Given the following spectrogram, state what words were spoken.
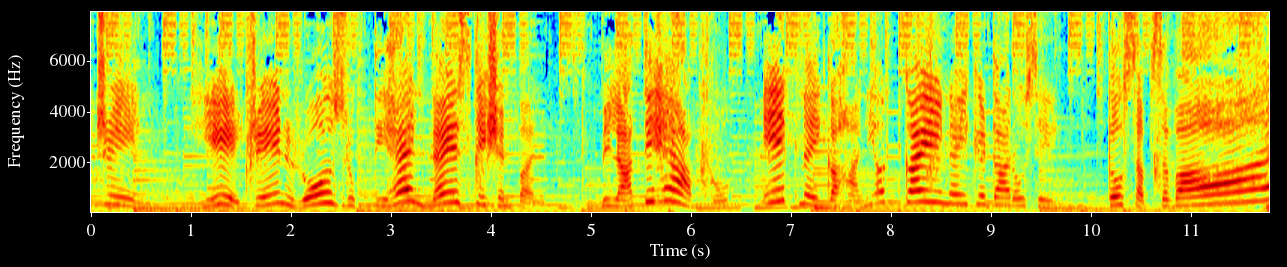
ट्रेन। ये ट्रेन रोज रुकती है नए स्टेशन पर। मिलाती है आपको एक नई कहानी और कई नए किरदारों से। तो सब सवार।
